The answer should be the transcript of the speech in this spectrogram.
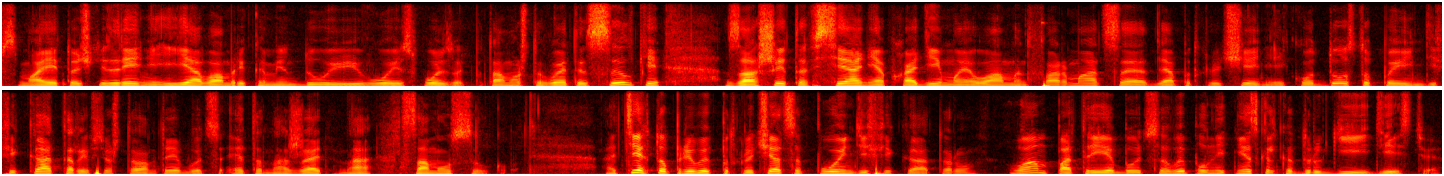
с моей точки зрения, и я вам рекомендую его использовать, потому что в этой ссылке зашита вся необходимая вам информация для подключения. И код доступа, и идентификатор, и все, что вам требуется, это нажать на саму ссылку. А те, кто привык подключаться по идентификатору, вам потребуется выполнить несколько другие действия.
